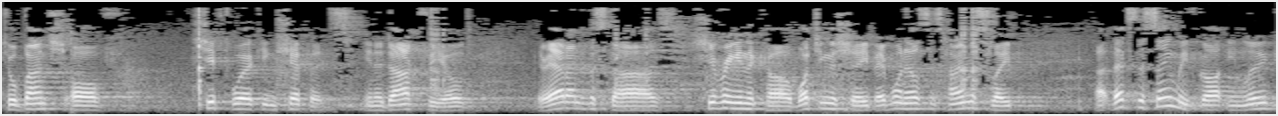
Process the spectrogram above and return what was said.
to a bunch of shift working shepherds in a dark field. They're out under the stars, shivering in the cold, watching the sheep. Everyone else is home asleep. Uh, that's the scene we've got in Luke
